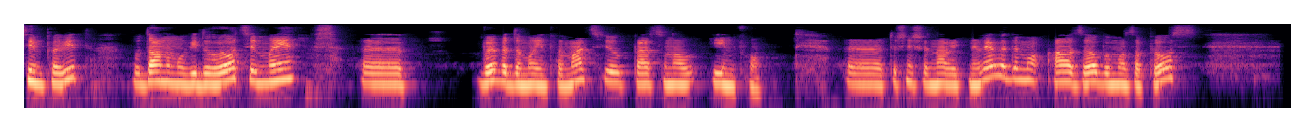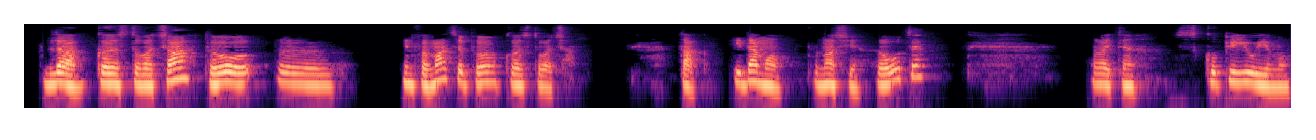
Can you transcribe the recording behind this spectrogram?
Всім привіт! У даному відеоуроці ми е, виведемо інформацію Personal Info. Е, точніше, навіть не виведемо, а зробимо запрос для користувача про е, інформацію про користувача. Так, йдемо в наші роути. Давайте скопіюємо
